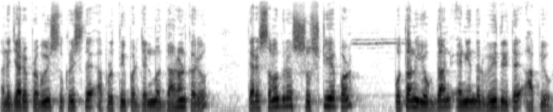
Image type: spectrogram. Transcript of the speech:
અને જ્યારે પ્રભુ ઈસુ ખ્રિસ્તે આ પૃથ્વી પર જન્મ ધારણ કર્યો, ત્યારે સમગ્ર સૃષ્ટિએ પણ પોતાનું યોગદાન એની અંદર વિવિધ રીતે આપ્યું.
